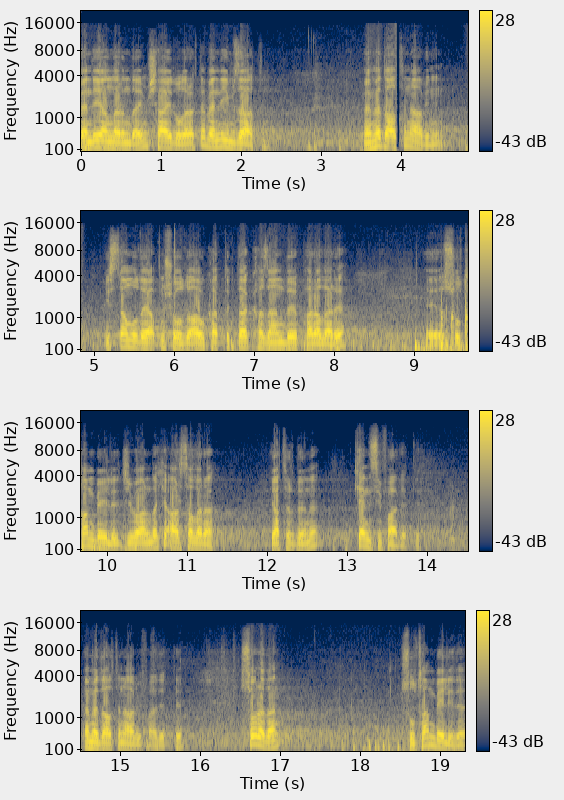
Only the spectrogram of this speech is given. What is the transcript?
Ben de yanlarındayım. Şahit olarak da ben de imza attım. Mehmet Altın abinin İstanbul'da yapmış olduğu avukatlıkta kazandığı paraları e, Sultanbeyli civarındaki arsalara yatırdığını kendisi ifade etti. Mehmet Altın abi ifade etti. Sonradan Sultanbeyli'de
